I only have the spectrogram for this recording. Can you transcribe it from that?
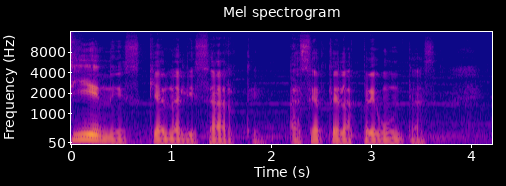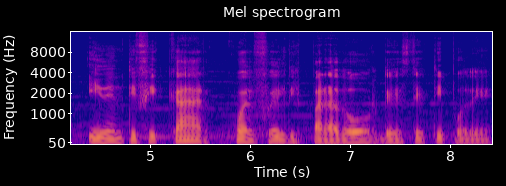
tienes que analizarte, hacerte las preguntas, identificar cuál fue el disparador de este tipo de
